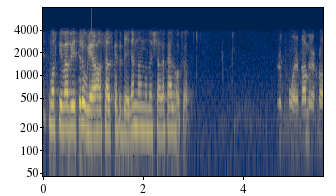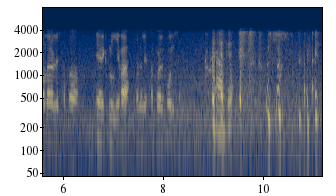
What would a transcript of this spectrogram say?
Det måste ju vara lite roligare att ha sällskap i bilen än att köra själv också. Beror på. Ibland är det skönare att lyssna på Erik Niva än att lyssna på Ulf Olsson. Right.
